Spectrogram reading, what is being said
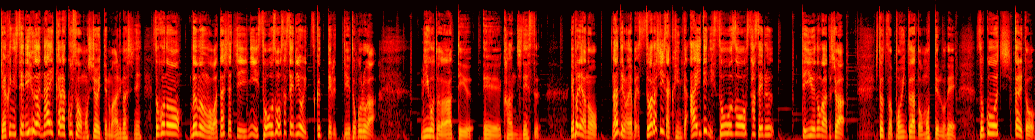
逆にセリフがないからこそ面白いっていうのもありますしね。そこの部分を私たちに想像させるように作ってるっていうところが見事だなっていう、えー、感じです。やっぱりあの、なんていうのかな、やっぱり素晴らしい作品って相手に想像させるっていうのが私は一つのポイントだと思ってるので、そこをしっかりと、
